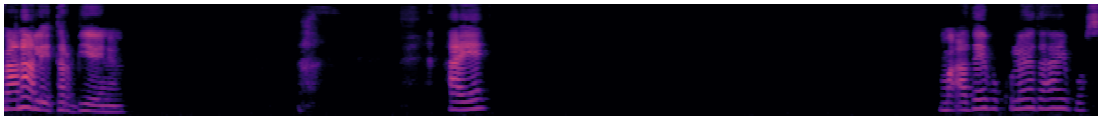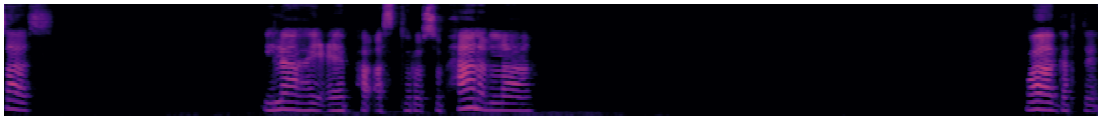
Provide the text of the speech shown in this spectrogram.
macnaa la i tarbiyeynin haye ma adeebu ku leedahay bu saas ilaahay ceeb ha asturo subxaan allah waa gartee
